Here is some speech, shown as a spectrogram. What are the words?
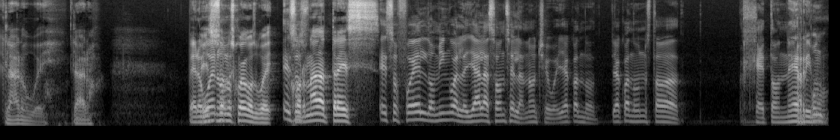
Claro, güey. Claro. Pero Esos bueno, son los juegos, güey. Jornada 3. eso fue el domingo a la- ya a las 11 de la noche, güey. Ya cuando, ya cuando uno estaba jetonérrimo.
